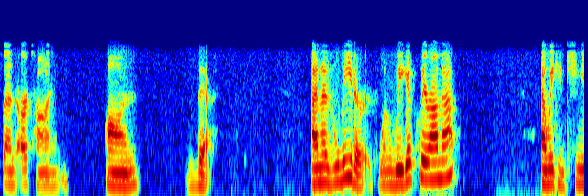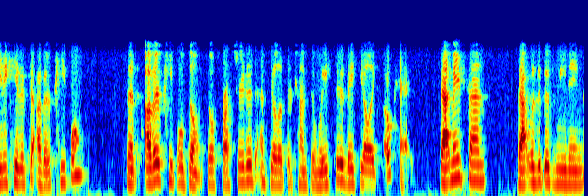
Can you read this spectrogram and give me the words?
spend our time on this? And as leaders, when we get clear on that and we can communicate it to other people, then other people don't feel frustrated and feel that their time's been wasted. They feel like, okay, that made sense. That was a good meeting.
